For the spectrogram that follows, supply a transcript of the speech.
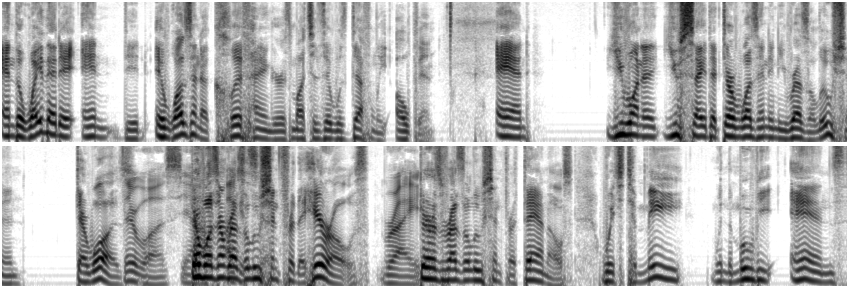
And the way that it ended, it wasn't a cliffhanger as much as it was definitely open. And you want to you say that there wasn't any resolution. There was. There was. Yeah, there wasn't I resolution for the heroes. Right. There was resolution for Thanos, which to me, when the movie ends,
